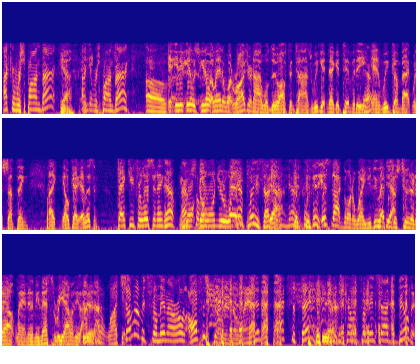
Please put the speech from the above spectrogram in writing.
I can respond back. Yeah. I can respond back. Uh, And, and, you know, you know, Atlanta. What Roger and I will do oftentimes, we get negativity, Yeah. and we come back with something like, "Okay, hey, listen, thank you for listening. Yeah, and go, absolutely. go on your way." Yeah, please. I- yeah, yeah, yeah. because it, it's not going away. You do have to Yeah. just tune it out, Landon. I mean, that's the reality. I mean, I don't like it. Some of it's from in our own office building, though, Landon. That's the thing. Yeah. It's coming from inside the building.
